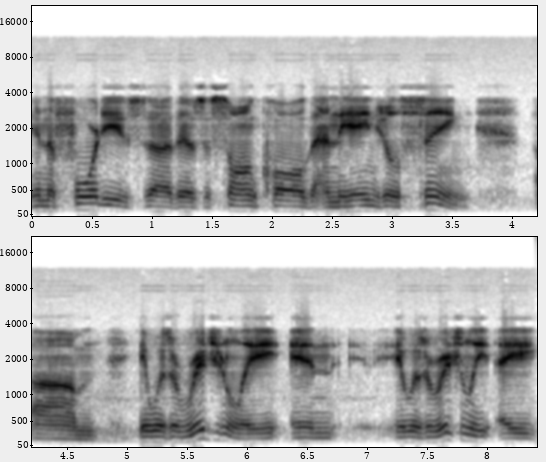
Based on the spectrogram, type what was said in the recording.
in the 40s. Uh, there's a song called "And the Angels Sing." Um, it was originally in. It was originally a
